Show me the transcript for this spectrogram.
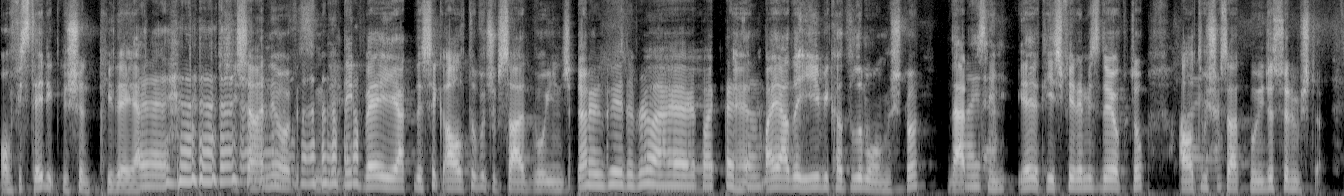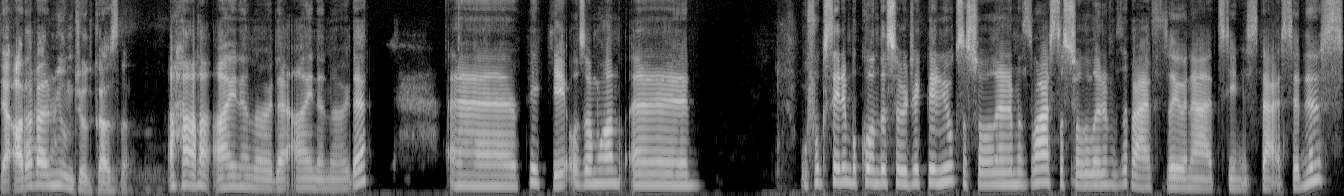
ofisteydik düşün bir de yani. Şişhane ofisindeydik ve yaklaşık altı buçuk saat boyunca? Evet, Ee, evet, bayağı da iyi bir katılım olmuştu. Neredeyse Aynen. evet hiç firemiz de yoktu. Altı Aynen. buçuk saat boyunca sürmüştü. Ya ara vermeyi unutuyorduk az da. Aha, aynen öyle, aynen öyle. Ee, peki o zaman e, Ufuk senin bu konuda söyleyeceklerin yoksa sorularımız varsa sorularımızı ben size yönelteyim isterseniz.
